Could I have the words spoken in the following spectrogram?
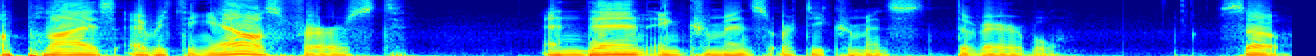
applies everything else first and then increments or decrements the variable. So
